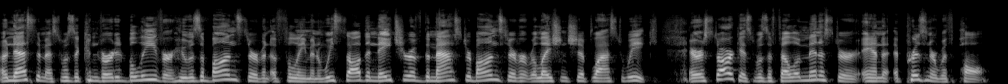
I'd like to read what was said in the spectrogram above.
Onesimus was a converted believer who was a bondservant of Philemon. We saw the nature of the master bondservant relationship last week. Aristarchus was a fellow minister and a prisoner with Paul.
